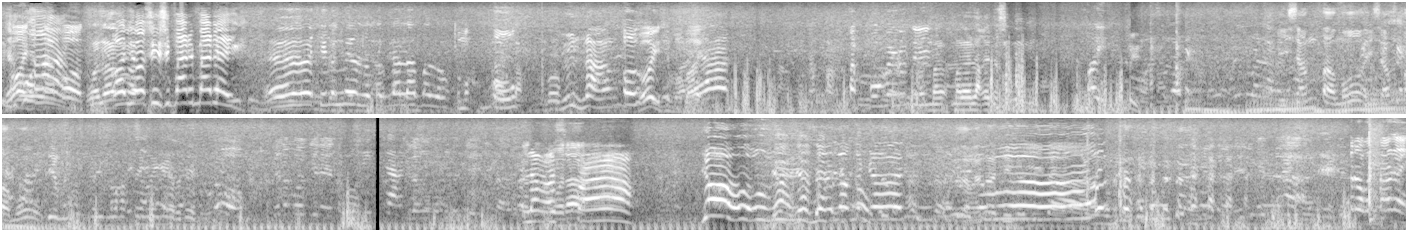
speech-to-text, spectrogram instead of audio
Okay, tapos. Wala Oh, ka. Yossi, si Pare Maday! Eh, tinan mo yun. Naglalaban o. Tumakbo. Yun lang. Hoy, si babae. Malalaki na sila. Ay. Isang pa mo, isang pa mo. Lakas pa! Yo! Yan, yan, yan. Lang agad! Ano ka tanay?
